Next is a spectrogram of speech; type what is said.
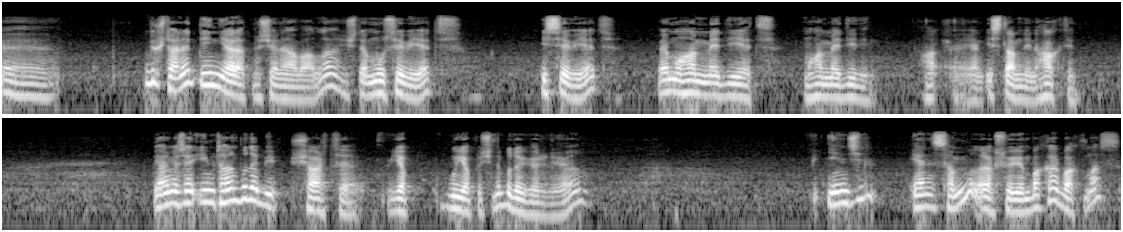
Ee, üç tane din yaratmış Cenab-ı Allah. İşte Museviyet, İseviyet ve Muhammediyet. Muhammedi din. Ha- Yani İslam dini, hak din. Yani mesela imtihanın bu da bir şartı. Bu yapı içinde bu da görülüyor. İncil yani samimi olarak söylüyorum bakar bakmaz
